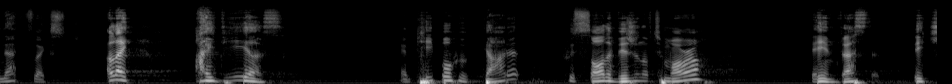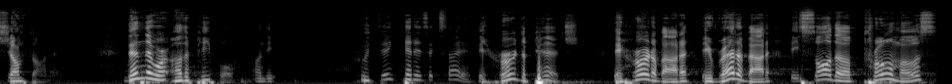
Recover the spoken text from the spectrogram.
Netflix, like ideas. And people who got it, who saw the vision of tomorrow, they invested, they jumped on it. Then there were other people on the who didn't get as excited. They heard the pitch, they heard about it, they read about it, they saw the promos.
